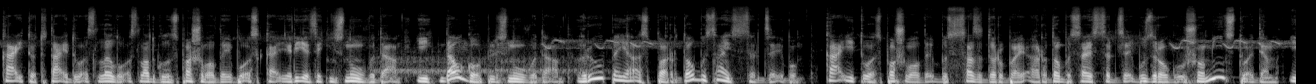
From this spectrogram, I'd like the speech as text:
kā tad taidos lelos Latgulas pašvaldībos, kā ir Riezekņas nūvadā, i Daugopļas nūvadā, rūpējās par dobas aizsardzību, kā itos pašvaldības sazadarbai ar dobas aizsardzību uzraugūšom īstodam, i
